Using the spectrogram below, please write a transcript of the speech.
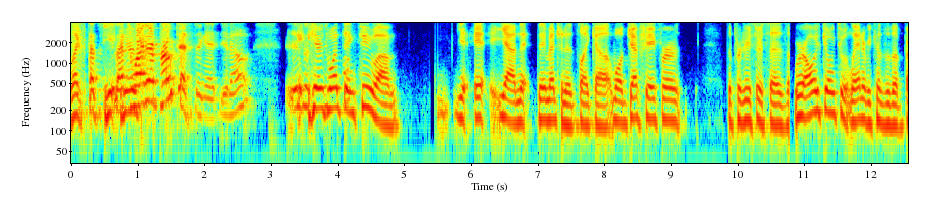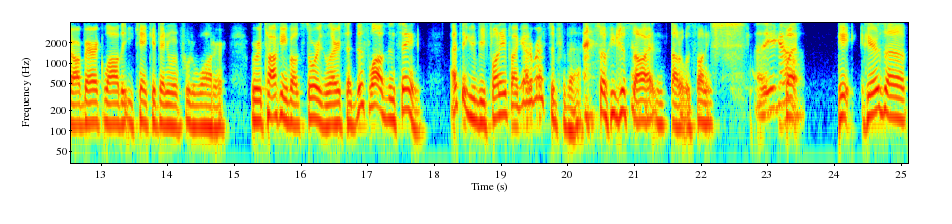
Like that's that's why they're protesting it. You know. It's a- here's one thing too um yeah it, yeah and they, they mentioned it's like uh well jeff schaffer the producer says we're always going to atlanta because of the barbaric law that you can't give anyone food or water. We were talking about stories and larry said this law is insane. I think it'd be funny if i got arrested for that. So he just saw it and thought it was funny. There you go. but he, here's a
